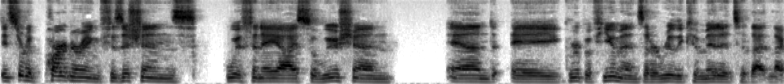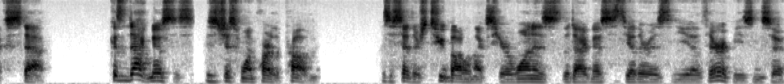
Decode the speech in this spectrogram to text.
It's sort of partnering physicians with an AI solution and a group of humans that are really committed to that next step. Because the diagnosis is just one part of the problem as I said, there's two bottlenecks here. One is the diagnosis, the other is the uh, therapies. And so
